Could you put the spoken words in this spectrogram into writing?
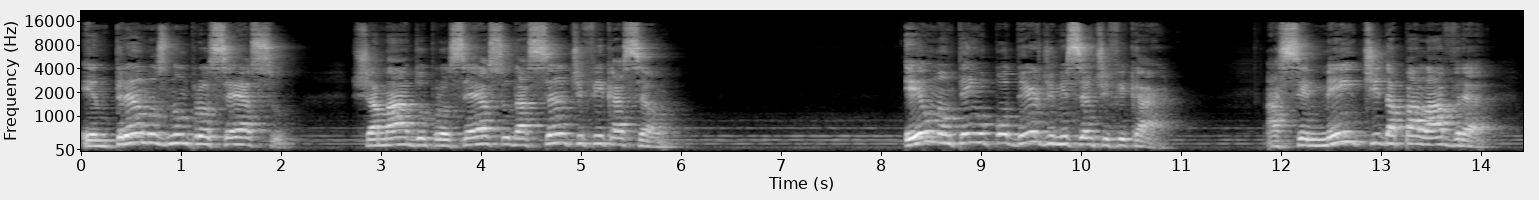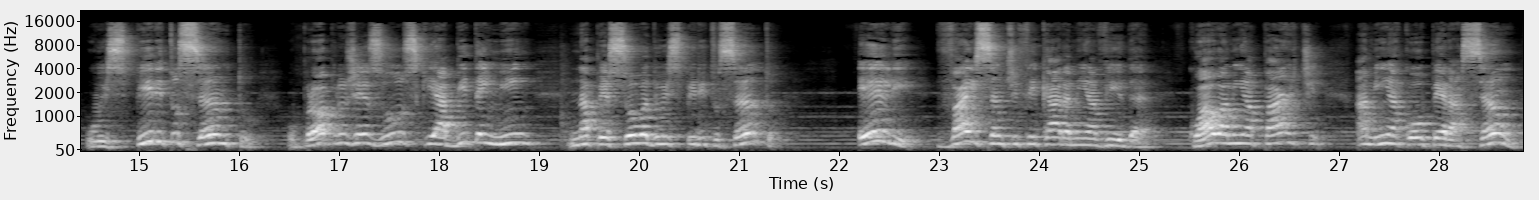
Entramos num processo chamado processo da santificação. Eu não tenho o poder de me santificar a semente da palavra, o Espírito Santo, o próprio Jesus que habita em mim, na pessoa do Espírito Santo, ele vai santificar a minha vida. Qual a minha parte? A minha cooperação,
